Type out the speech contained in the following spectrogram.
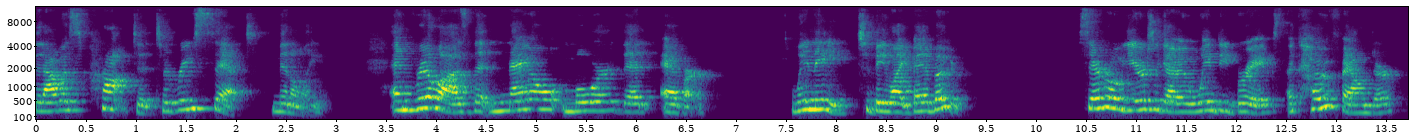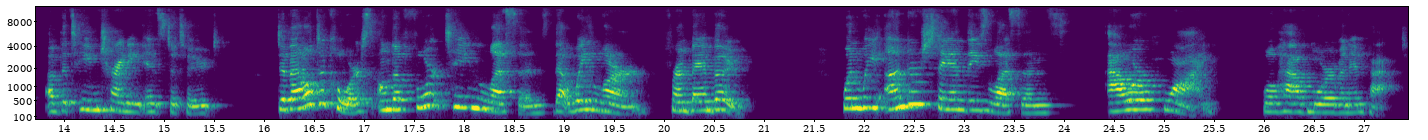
that I was prompted to reset mentally and realize that now more than ever, we need to be like bamboo. Several years ago, Wendy Briggs, a co-founder of the Team Training Institute, developed a course on the 14 lessons that we learn from bamboo. When we understand these lessons, our why will have more of an impact.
